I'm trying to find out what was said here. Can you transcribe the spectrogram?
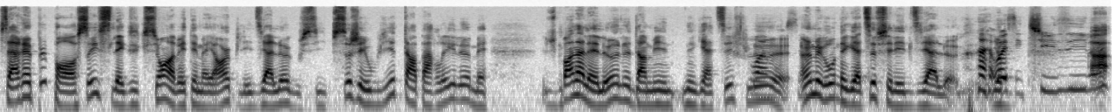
Ça aurait pu passer si l'exécution avait été meilleure, puis les dialogues aussi. Puis ça, j'ai oublié de t'en parler, là, mais je m'en allais là, là, dans mes négatifs. Là. Ouais, un de mes gros négatifs, c'est les dialogues. Y a- ouais, c'est cheesy, là.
